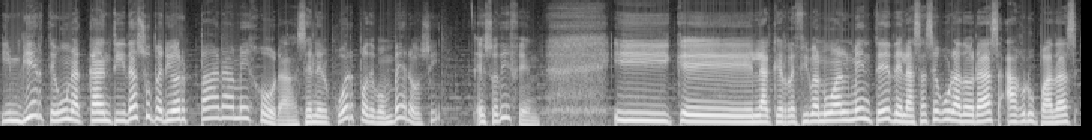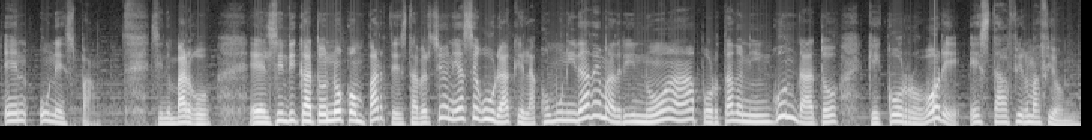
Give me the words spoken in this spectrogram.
invierte una cantidad superior para mejoras en el cuerpo de bomberos. Eso dicen y que la que recibe anualmente de las aseguradoras agrupadas en UNESPA. Sin embargo, el sindicato no comparte esta versión y asegura que la Comunidad de Madrid no ha aportado ningún dato que corrobore esta afirmación.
